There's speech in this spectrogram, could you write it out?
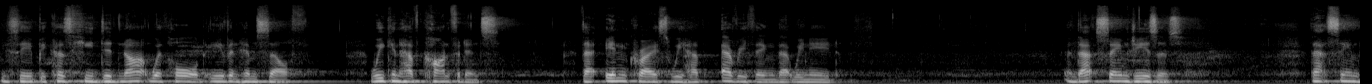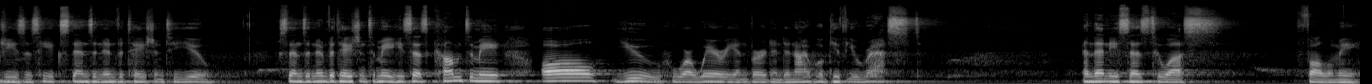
You see, because he did not withhold even himself we can have confidence that in Christ we have everything that we need. And that same Jesus, that same Jesus, he extends an invitation to you, extends an invitation to me. He says, Come to me, all you who are weary and burdened, and I will give you rest. And then he says to us, Follow me.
